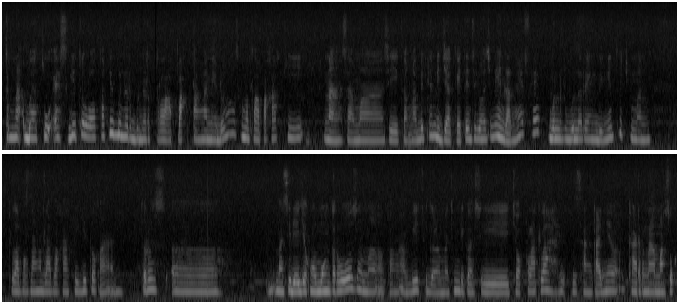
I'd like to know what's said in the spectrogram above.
kena batu es gitu loh tapi bener-bener telapak tangannya doang sama telapak kaki. Nah sama si Kang Abid kan dijaketin segala macam ya nggak ngefek bener-bener yang dingin tuh cuman telapak tangan telapak kaki gitu kan. Terus eh, masih diajak ngomong terus sama Kang Abid segala macam dikasih coklat lah disangkanya karena masuk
